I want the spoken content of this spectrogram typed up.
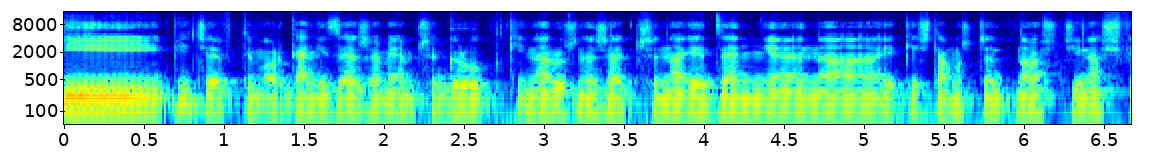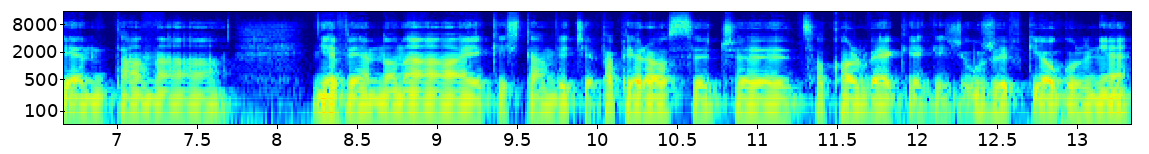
I wiecie, w tym organizerze miałem przegródki na różne rzeczy, na jedzenie, na jakieś tam oszczędności, na święta, na nie wiem, no na jakieś tam, wiecie, papierosy czy cokolwiek, jakieś używki ogólnie.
